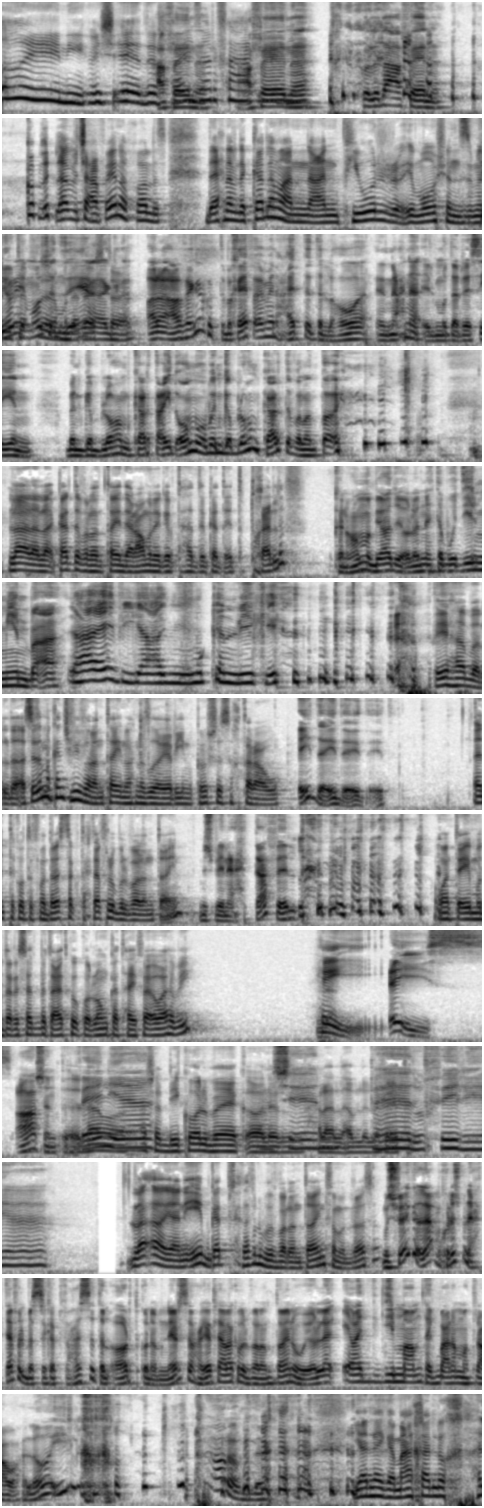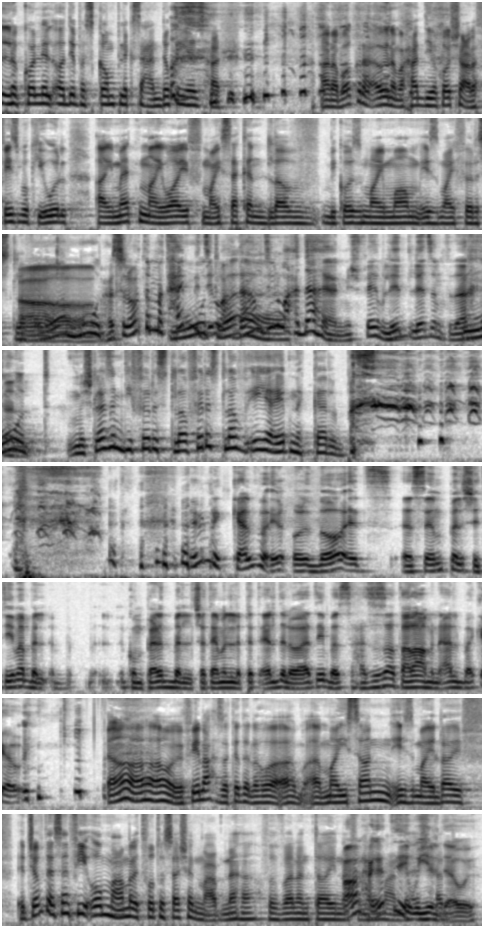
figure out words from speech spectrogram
آه يعني مش قادر عفانة أرفع عفانة كل ده عفانة كل لا مش عارفينها خالص. ده إحنا بنتكلم عن عن pure emotions من pure emotions. إيه أنا على فكرة كنت بخاف قوي من حتة اللي هو إن إحنا المدرسين بنجيب لهم كارت عيد أم وبنجيب لهم كارت فالنتاين. لا لا لا كارت فالنتاين ده أنا عمري جبت حد بجد. أنت بتخلف كان هم بيقعدوا يقولوا لنا طب ودي لمين بقى؟ عادي يعني ممكن ليكي. إيه هبل ده؟ أساسا ما كانش فيه فالنتاين وإحنا صغيرين ما كانوش لسه اخترعوه. إيه ده؟ إيه ده؟ إيه ده؟ إيه ده؟ أنت كنت في مدرستك تحتفلوا بالفالنتاين؟ مش بنحتفل. وأنت إيه المدرسات بتاعتكم كلهم كانت هيفاء وهبي؟ هي. ايس آه عشان بيدوفيليا عشان دي call back آه للحلقه اللي قبل اللي فاتت. لا يعني إيه بجد بتحتفلوا بالفالنتاين في المدرسة مش فاكر لا ما كناش بنحتفل بس كانت في حصة ال art كنا بنرسم حاجات ليها علاقة بالفالنتاين ويقول لك إيه ودي دي مامتك بعد ما تروح. اللي هو إيه القرف ده يلا يا جماعة خلوا خلوا كل ال Oedipus complex عندكم يظهر. أنا بكره قوي لما حد يخش على فيسبوك يقول I met my wife my second love because my mom is my first love. اللي هو آه موت بحس لو طب ما تحب دي لوحدها. ودي لوحدها يعني مش فاهم ليه لازم تدخل. موت مش لازم دي first love first love إيه يا ابن الكلب؟ ابن الكلب although it's a simple شتيمة بال compared بالشتائم اللي بتتقال دلوقتي بس حاسسها طالعة من قلبك قوي آه آه آه في لحظة كده اللي هو my son is my life شفت أصلا في أم عملت photo session مع ابنها في فالنتاين آه الحاجات دي weird. قوي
